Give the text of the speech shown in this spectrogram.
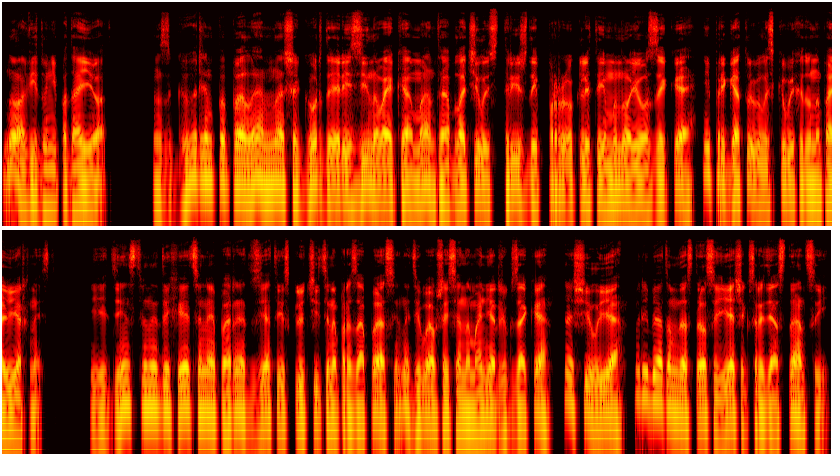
но виду не подает. С горем пополам наша гордая резиновая команда облачилась трижды проклятый мною ОЗК и приготовилась к выходу на поверхность. Единственный дыхательный аппарат, взятый исключительно про запас и надевавшийся на манер рюкзака, тащил я. Ребятам достался ящик с радиостанцией.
